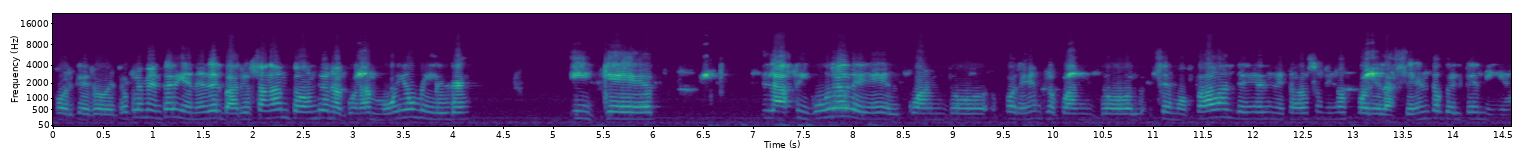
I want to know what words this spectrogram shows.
porque Roberto Clemente viene del barrio San Antón, de una cuna muy humilde, y que la figura de él, cuando, por ejemplo, cuando se mofaban de él en Estados Unidos por el acento que él tenía,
